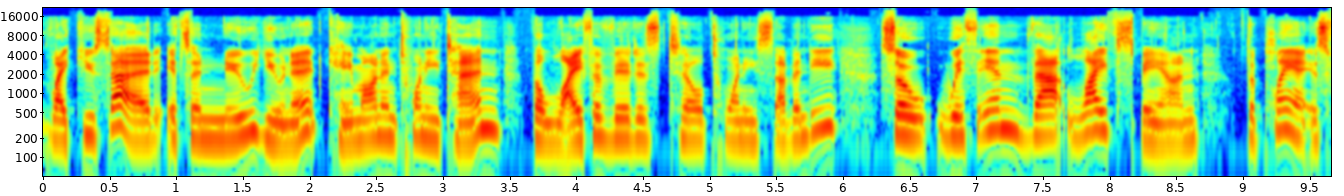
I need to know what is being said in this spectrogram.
like you said, it's a new unit, came on in 2010. The life of it is till 2070. So within that lifespan, the plant is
